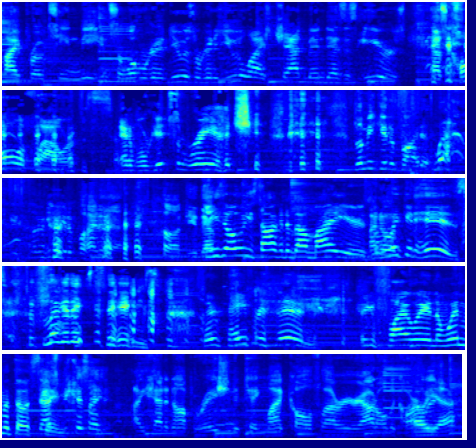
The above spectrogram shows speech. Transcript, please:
high protein meat. And so what we're going to do is we're going to utilize Chad Mendes's ears as cauliflower, and we'll get some ranch. Let me get a bite of let me get a bite of that. Oh, dude. He's always talking about my ears, but look at his. look at these things. They're paper thin. They can fly away in the wind with those that's things. That's because I, I had an operation to take my cauliflower ear out, all the oh, cartilage, Oh, yeah?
